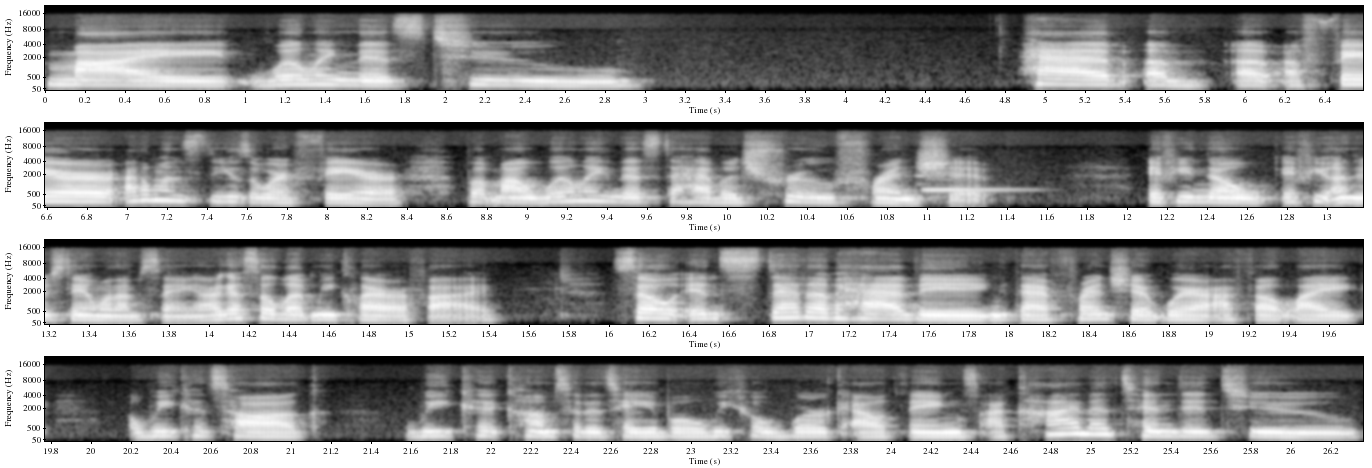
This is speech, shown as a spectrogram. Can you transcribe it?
my willingness to have a, a, a, fair, I don't want to use the word fair, but my willingness to have a true friendship. If you know, if you understand what I'm saying, I guess so let me clarify. So instead of having that friendship where I felt like we could talk, we could come to the table, we could work out things, I kind of tended to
